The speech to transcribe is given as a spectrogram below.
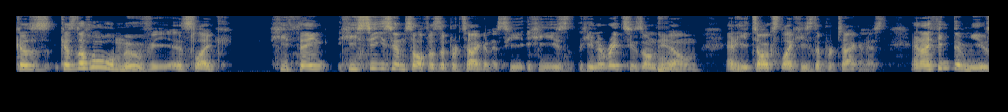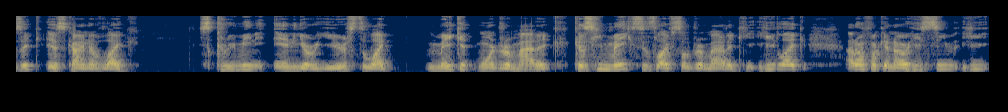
cause cause the whole movie it's like he think he sees himself as the protagonist. He he's he narrates his own Yeah. film and he talks like he's the protagonist. And I think the music is kind of like screaming in your ears to like make it more dramatic because he makes his life so dramatic. He he like I don't fucking know. He seems he.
